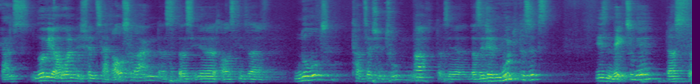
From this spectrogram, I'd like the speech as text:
ganz nur wiederholen, ich finde es herausragend, dass, dass ihr aus dieser Not tatsächlich Tugend macht, dass ihr, dass ihr den Mut besitzt, diesen Weg zu gehen. Das äh,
